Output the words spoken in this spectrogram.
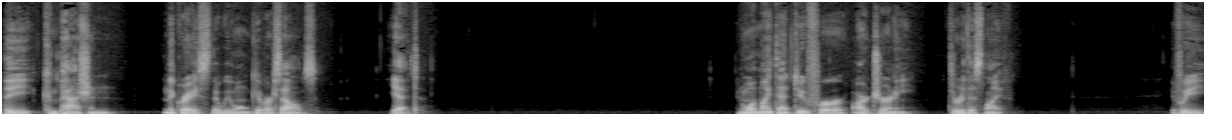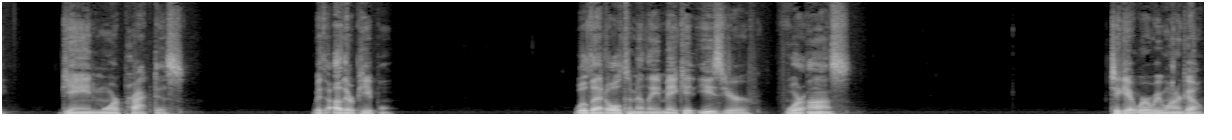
the compassion and the grace that we won't give ourselves yet. And what might that do for our journey through this life? If we gain more practice with other people, will that ultimately make it easier for us to get where we want to go?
